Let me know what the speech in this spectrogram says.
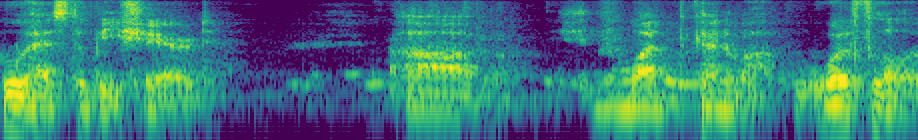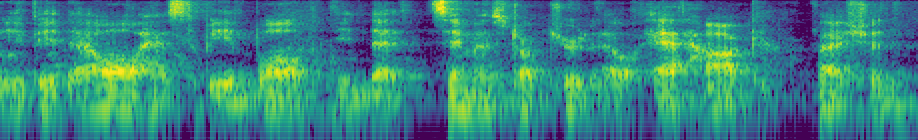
who has to be shared, uh, and what kind of workflow, if it at all, has to be involved in that semi-structured or ad hoc fashion,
